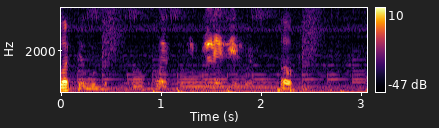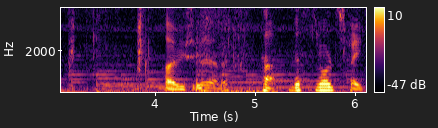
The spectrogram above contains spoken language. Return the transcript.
ಬರ್ತೀವಿ ಮುಂದೆ ಓಕೆ Huh, this road straight.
